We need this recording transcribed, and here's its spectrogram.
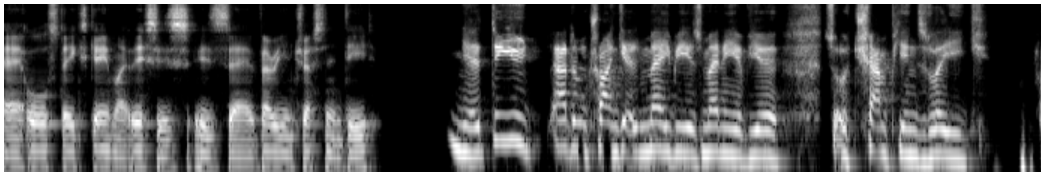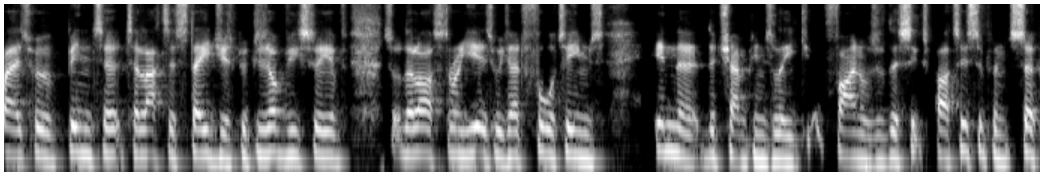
uh, all stakes game like this is is uh, very interesting indeed. Yeah. Do you, Adam, try and get maybe as many of your sort of Champions League players who have been to, to latter stages because obviously of sort of the last three years we've had four teams in the, the Champions League finals of the six participants. So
